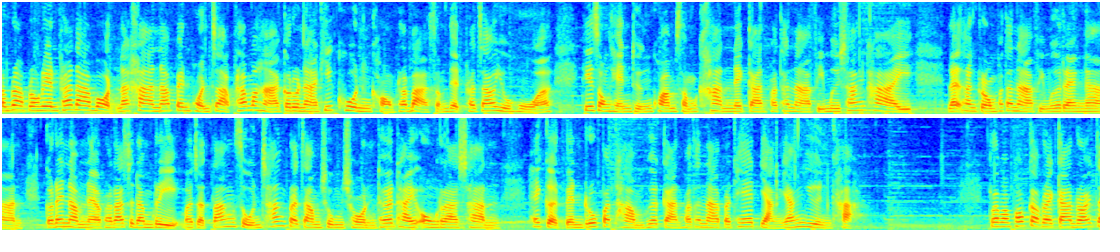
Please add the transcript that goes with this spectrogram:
สำหรับโรงเรียนพระดาบทนะคะนับเป็นผลจากพระมหากรุณาธิคุณของพระบาทสมเด็จพระเจ้าอยู่หัว ที่ทรงเห็นถึงความสำคัญในการพัฒนาฝีมือช่างไทย และทางกรมพัฒนาฝีมือแรงงาน ก็ได้นำแนวพระราชดำริ มาจัดตั้งศูนย์ช่างประจำชุมชน เทิดไทยองค์ราชัน ให้เกิดเป็นรูปธรรมเพื่อการพัฒนาประเทศอย่างยั่งยืนค่ะ กลับมาพบกับรายการร้อยใจ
